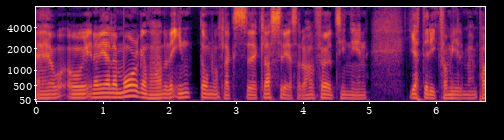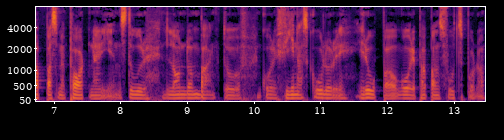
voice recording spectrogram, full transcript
Eh, och, och, när det gäller Morgan så handlar det inte om någon slags eh, klassresa. Då. Han föds in i en jätterik familj med en pappa som är partner i en stor Londonbank. Då går i fina skolor i Europa och går i pappans fotspår. Då.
